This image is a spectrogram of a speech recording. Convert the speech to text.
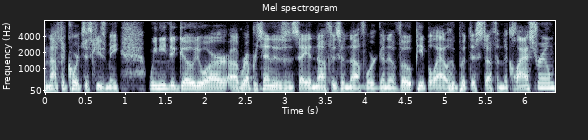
not the courts, excuse me. We need to go to our uh, representatives and say enough is enough. We're going to vote people out who put this stuff in the classroom,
